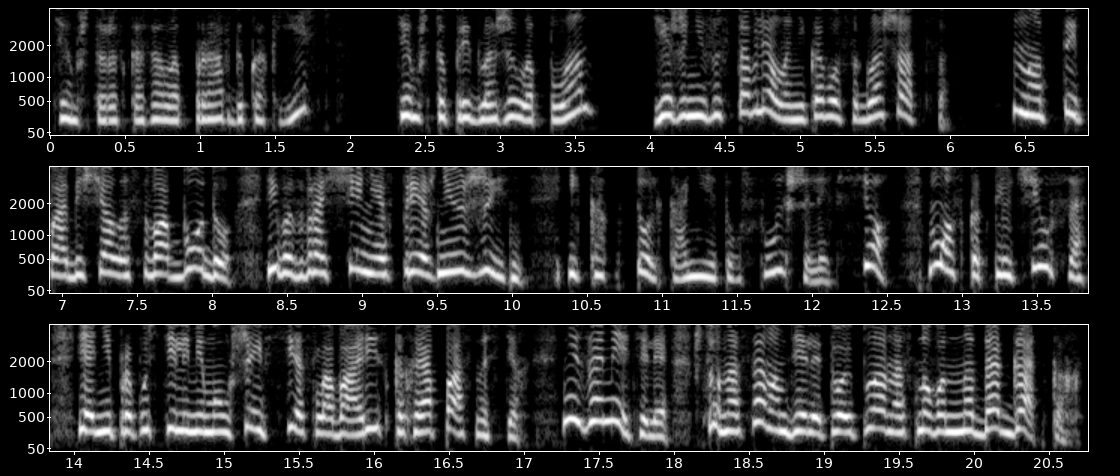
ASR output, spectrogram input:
«Тем, что рассказала правду как есть? Тем, что предложила план? Я же не заставляла никого соглашаться!» Но ты пообещала свободу и возвращение в прежнюю жизнь. И как только они это услышали, все, мозг отключился, и они пропустили мимо ушей все слова о рисках и опасностях. Не заметили, что на самом деле твой план основан на догадках.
